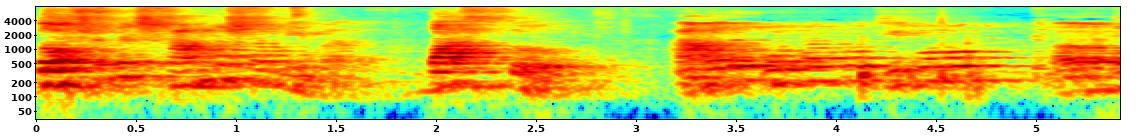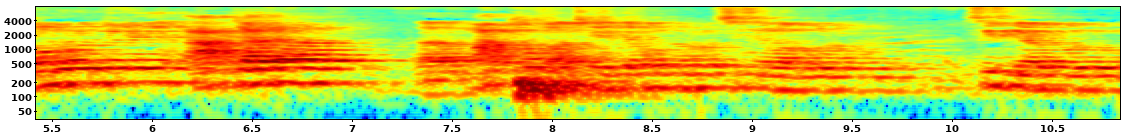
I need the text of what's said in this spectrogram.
দর্শকের সামনাসামনি হয়। বাস্তব। আমাদের অন্যান্য যে কোনো আহ, মনোরঞ্জনের আর যা যা মাধ্যম আছে যেমন ধরুন সিনেমা বলুন সিরিয়াল বলুন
